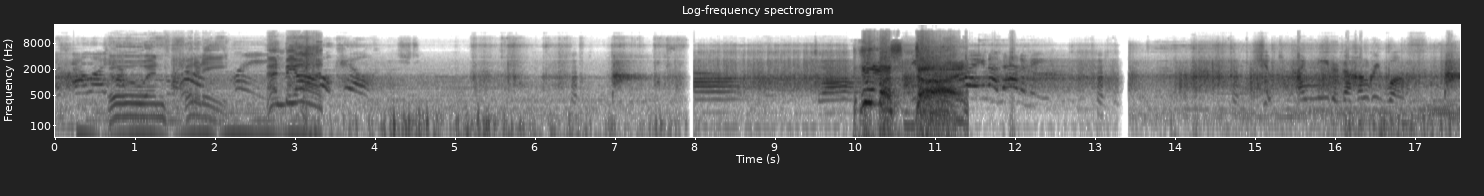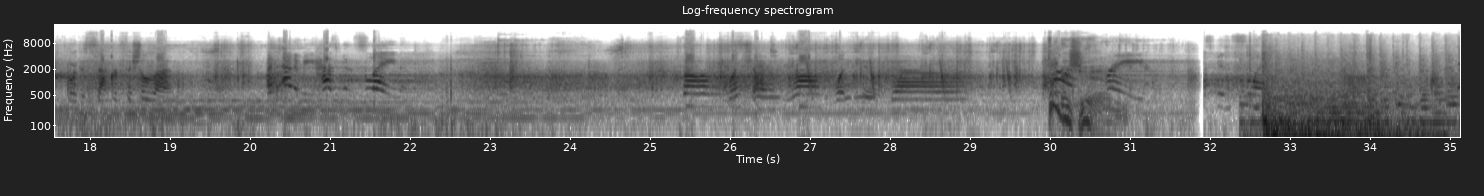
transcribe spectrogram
An ally To been infinity and beyond. Double kill. Dead. You must die! Slain an enemy. Shoot. I'm neither the hungry wolf nor the sacrificial lamb. An enemy has been slain. One shot. One kill. Finish him. Free. Has been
